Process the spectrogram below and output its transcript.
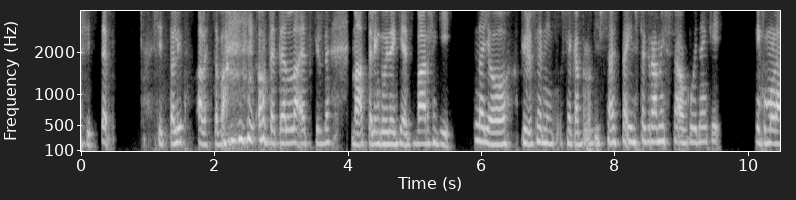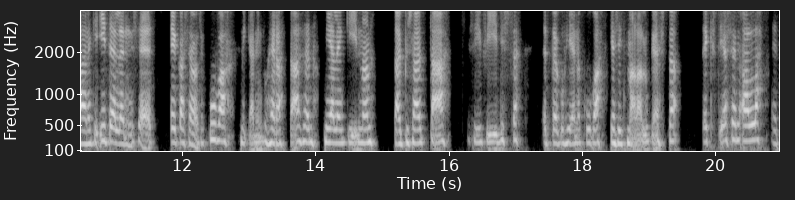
sitten sitten oli alettava opetella, että kyllä mä ajattelin kuitenkin, että varsinkin, no joo, kyllä se niin kuin sekä blogissa että Instagramissa on kuitenkin niin kuin mulle ainakin itselleni se, että eka se on se kuva, mikä niin kuin herättää sen mielenkiinnon tai pysäyttää siinä fiidissä, että joku hieno kuva, ja sitten mä alan lukea sitä tekstiä sen alla. Et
